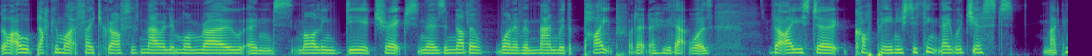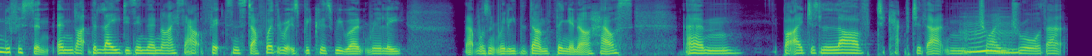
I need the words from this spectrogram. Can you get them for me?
like old black and white photographs of Marilyn Monroe and Marlene Dietrich. And there's another one of a man with a pipe. I don't know who that was that I used to copy and used to think they were just magnificent and like the ladies in their nice outfits and stuff, whether it was because we weren't really, that wasn't really the done thing in our house. Um, but I just loved to capture that and mm. try and draw that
